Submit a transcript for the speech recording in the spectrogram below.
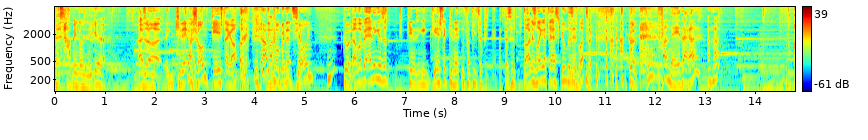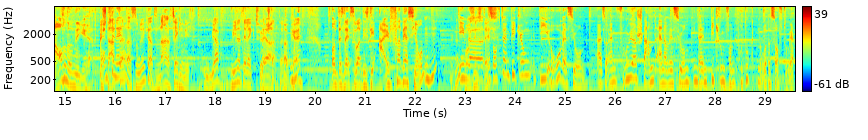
Das habe ich noch nie gehört. Also, Kinetten Ja. schon, Gehsteig auch. Die Kombination. Gut, aber wir einigen Ge- Gehsteig, Kinetten verdient. Das ist- dauert schon länger als 30 Sekunden, das ist Wort sagt. Gut, Pumpvernederer. Aha. Auch noch nie gehört. Bestatter, hast du noch nicht gehört? Nein, tatsächlich nicht. Ja, Wiener Dialekt für Ja, Bestatter. okay. Und das letzte Wort ist die Alpha-Version. In Was der ist das? Softwareentwicklung die Rohversion. Also ein früher Stand einer Version in der Entwicklung von Produkten oder Software.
